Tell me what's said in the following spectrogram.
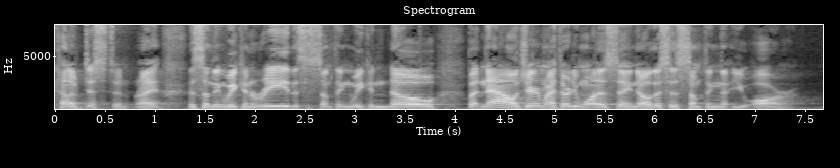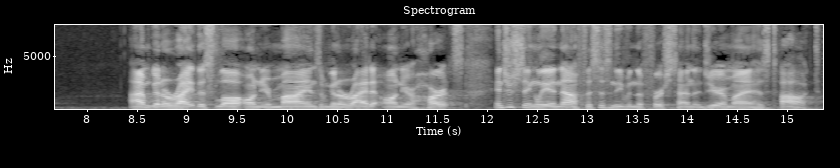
kind of distant, right? This is something we can read, this is something we can know. But now, Jeremiah 31 is saying, no, this is something that you are. I'm going to write this law on your minds. I'm going to write it on your hearts. Interestingly enough, this isn't even the first time that Jeremiah has talked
